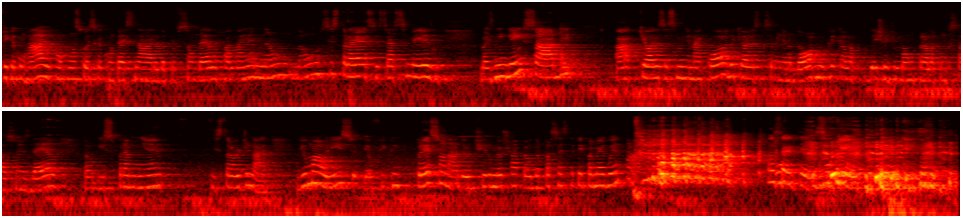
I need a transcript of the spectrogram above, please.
fica com raiva com algumas coisas que acontecem na área da profissão dela, eu falo, Nayane, não, não se estresse, isso é assim mesmo. Mas ninguém sabe a que horas essa menina acorda, que horas essa menina dorme, o que, que ela deixa de mão para ela conquistar os sonhos dela. Então, isso para mim é extraordinário. E o Maurício, eu fico impressionada, eu tiro o meu chapéu da paciência que tem para me aguentar. Com certeza. Por quê? Porque,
